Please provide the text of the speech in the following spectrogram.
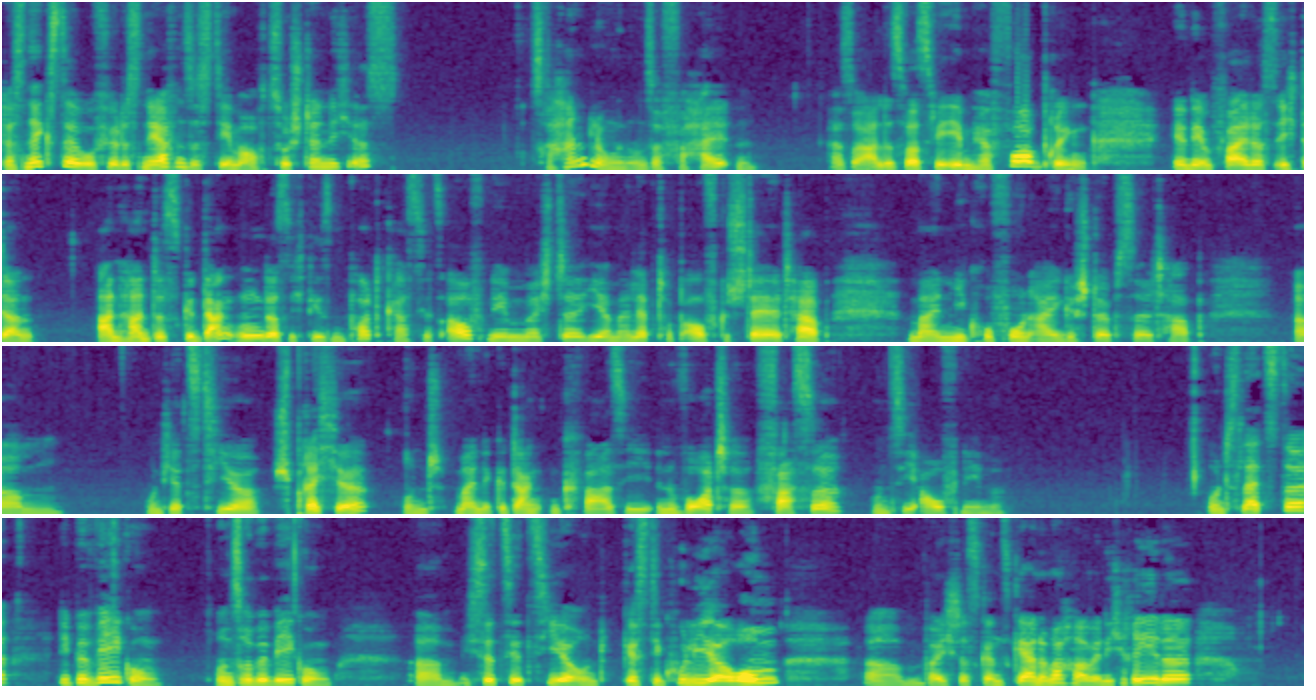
Das nächste, wofür das Nervensystem auch zuständig ist, unsere Handlungen, unser Verhalten. Also alles, was wir eben hervorbringen. In dem Fall, dass ich dann anhand des Gedanken, dass ich diesen Podcast jetzt aufnehmen möchte, hier mein Laptop aufgestellt habe, mein Mikrofon eingestöpselt habe ähm, und jetzt hier spreche und meine Gedanken quasi in Worte fasse und sie aufnehme. Und das Letzte, die Bewegung, unsere Bewegung. Ähm, ich sitze jetzt hier und gestikuliere rum, ähm, weil ich das ganz gerne mache, wenn ich rede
